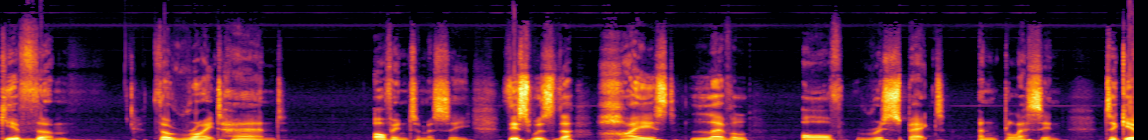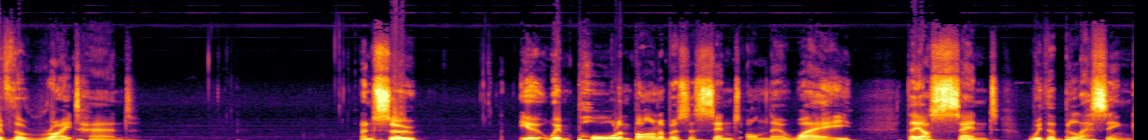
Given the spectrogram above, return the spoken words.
give them the right hand of intimacy. This was the highest level of respect and blessing to give the right hand. And so, you know, when Paul and Barnabas are sent on their way, they are sent with a blessing.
